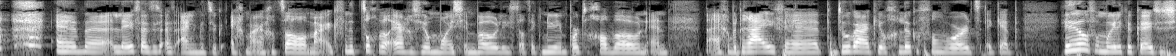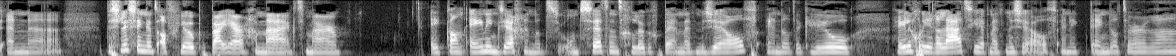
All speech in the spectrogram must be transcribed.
en uh, leeftijd is uiteindelijk natuurlijk echt maar een getal. Maar ik vind het toch wel ergens heel mooi symbolisch dat ik nu in Portugal woon en mijn eigen bedrijf heb. Doe waar ik heel gelukkig van word. Ik heb heel veel moeilijke keuzes en uh, beslissingen het afgelopen paar jaar gemaakt. Maar ik kan één ding zeggen: dat ik ontzettend gelukkig ben met mezelf. En dat ik heel hele goede relatie heb met mezelf. En ik denk dat er. Uh,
